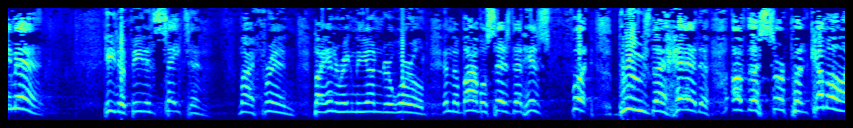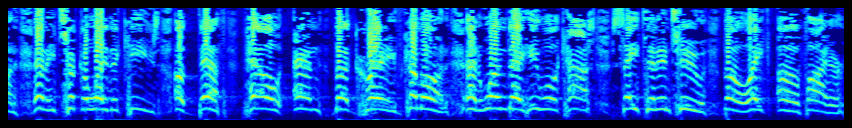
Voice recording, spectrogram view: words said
Amen. He defeated Satan my friend, by entering the underworld. And the Bible says that his foot bruised the head of the serpent. Come on. And he took away the keys of death, hell, and the grave. Come on. And one day he will cast Satan into the lake of fire.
